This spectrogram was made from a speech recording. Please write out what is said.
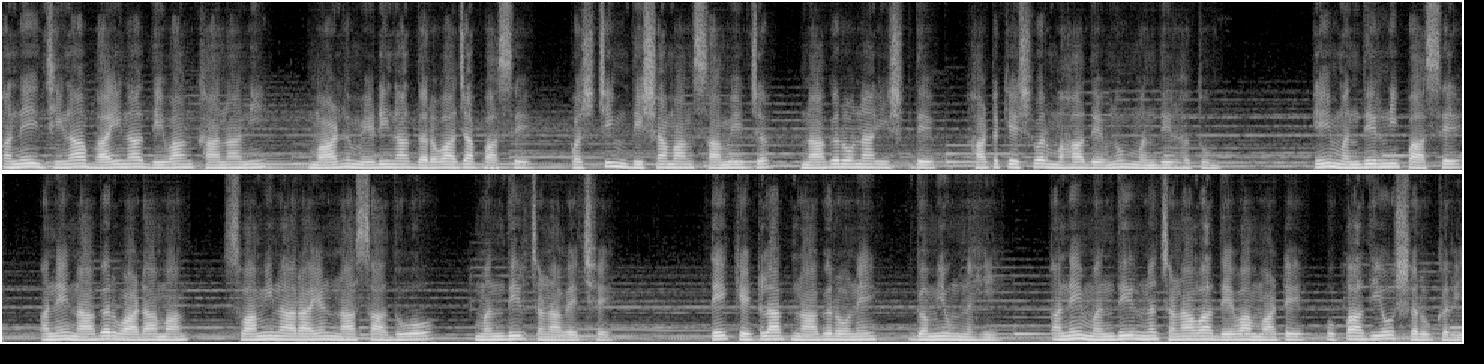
અને ઝીણાભાઈના દિવાનખાનાની માઢ મેડીના દરવાજા પાસે પશ્ચિમ દિશામાં સામે જ નાગરોના ઈષ્ટદેવ હાટકેશ્વર મહાદેવનું મંદિર હતું. એ મંદિરની પાસે અને નાગરવાડામાં સ્વામિનારાયણના સાધુઓ મંદિર ચણાવે છે. તે કેટલાક નાગરોને ગમ્યું નહીં. અને મંદિર ન ચણાવવા દેવા માટે ઉપાધિઓ શરૂ કરી.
